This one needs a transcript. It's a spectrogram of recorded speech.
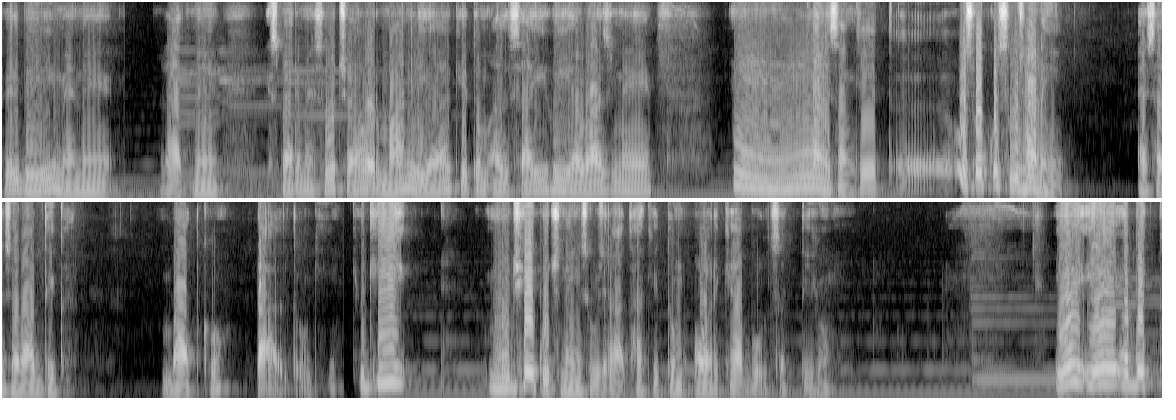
फिर भी मैंने रात में इस बारे में सोचा और मान लिया कि तुम अलसाई हुई आवाज़ में "हम्म, नहीं संकेत उस वक्त कुछ सूझा नहीं। ऐसा जवाब देकर बात को टाल दोगी। क्योंकि मुझे कुछ नहीं सूझ रहा था कि तुम और क्या बोल सकती हो। ये ये अब एक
